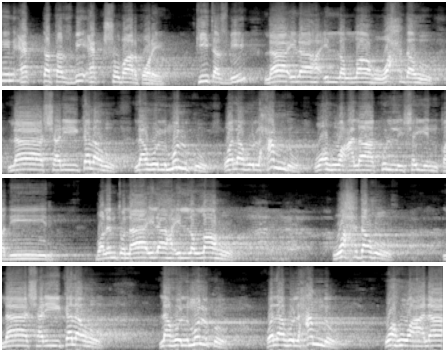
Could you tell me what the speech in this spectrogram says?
দিন একটা তাজবি একশো বার পড়ে, কি তাজবি লা ইলাহা ইল্লাল্লাহু ওয়াহদাহু লা শারীকা লাহু, লাহুল মুলকু ওয়া হামদু ওয়া হুয়া আলা কুল্লি শাইইন কাদির। বলেন তো, লা ইলাহা ইল্লাল্লাহু ওয়াহদাহু লা শারীকা লাহু লাহুল মুলকু ওয়া লাহুল হামদু ওয়া হুয়া আলা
